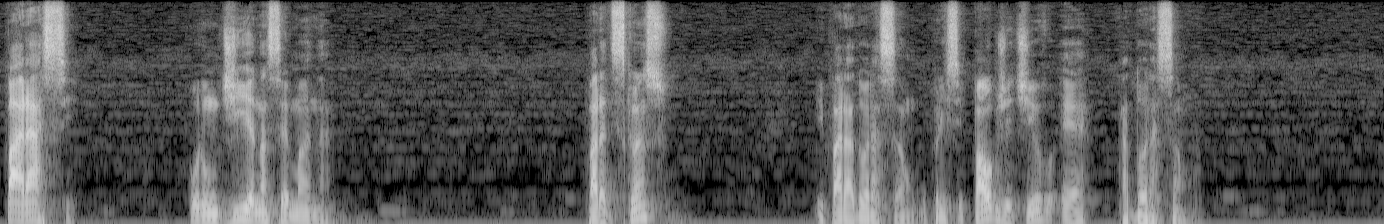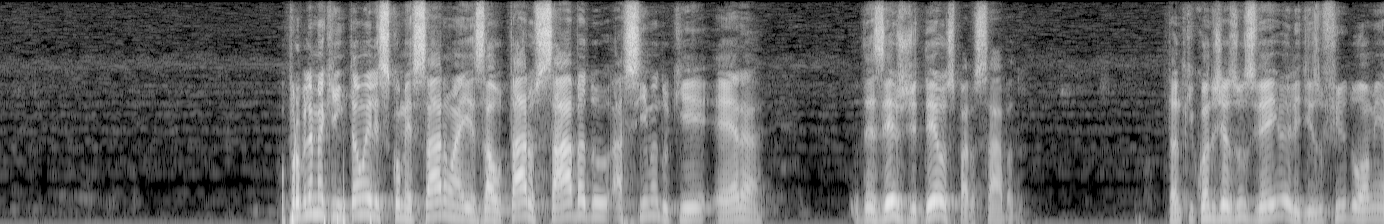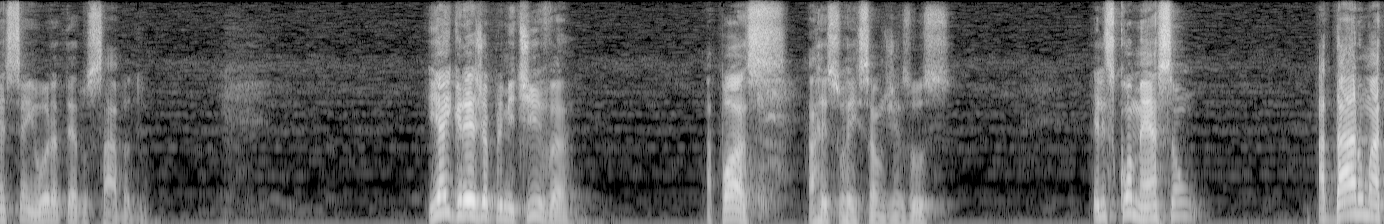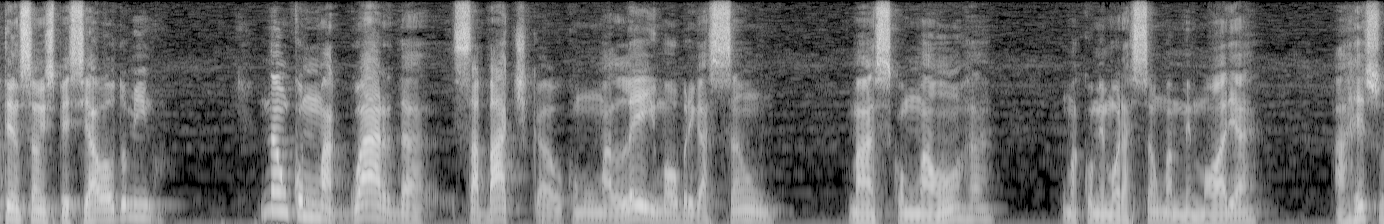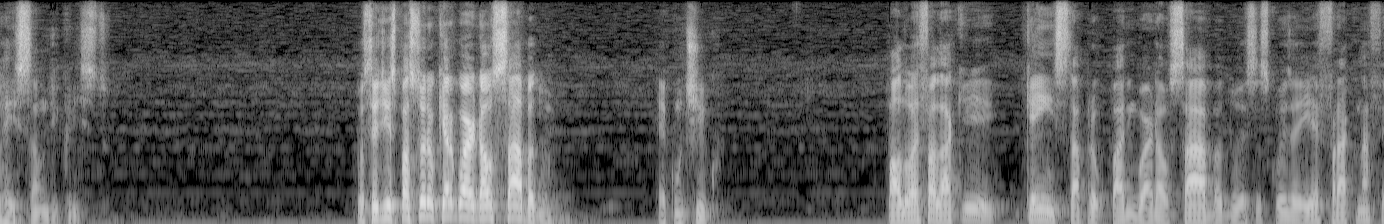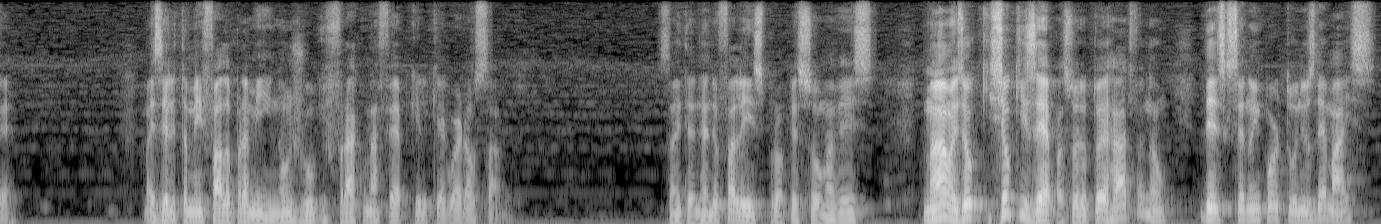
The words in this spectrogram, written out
parasse por um dia na semana para descanso e para adoração. O principal objetivo é adoração. O problema é que então eles começaram a exaltar o sábado acima do que era o desejo de Deus para o sábado. Tanto que quando Jesus veio, ele diz: O filho do homem é senhor até do sábado. E a igreja primitiva, após a ressurreição de Jesus, eles começam a dar uma atenção especial ao domingo. Não como uma guarda sabática ou como uma lei, uma obrigação, mas como uma honra, uma comemoração, uma memória a ressurreição de Cristo. Você diz, pastor, eu quero guardar o sábado. É contigo. Paulo vai falar que quem está preocupado em guardar o sábado, essas coisas aí, é fraco na fé. Mas ele também fala para mim, não julgue fraco na fé porque ele quer guardar o sábado. Estão entendendo? Eu falei isso para uma pessoa uma vez. Não, mas eu, se eu quiser, pastor, eu estou errado? Eu falei, não. Desde que você não importune os demais.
